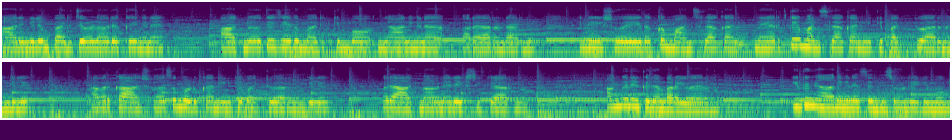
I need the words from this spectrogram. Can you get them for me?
ആരെങ്കിലും പരിചയമുള്ളവരൊക്കെ ഇങ്ങനെ ആത്മഹത്യ ചെയ്ത് മരിക്കുമ്പോൾ ഞാനിങ്ങനെ പറയാറുണ്ടായിരുന്നു. എന്റെ ഈശോയെ ഇതൊക്കെ മനസ്സിലാക്കാൻ നേരത്തെ മനസ്സിലാക്കാൻ എനിക്ക് പറ്റുമായിരുന്നെങ്കിൽ അവർക്ക് ആശ്വാസം കൊടുക്കാൻ എനിക്ക് പറ്റുമായിരുന്നെങ്കിൽ ഒരാത്മാവിനെ രക്ഷിക്കാമായിരുന്നു അങ്ങനെയൊക്കെ ഞാൻ പറയുമായിരുന്നു. ഇത് ഞാനിങ്ങനെ ചിന്തിച്ചുകൊണ്ടിരിക്കുമ്പം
